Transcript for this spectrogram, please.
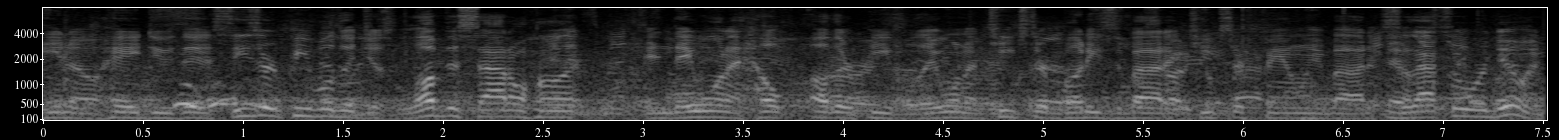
you know, hey, do this. These are people that just love to saddle hunt and they want to help other people. They want to teach their buddies about it, teach their family about it. So that's what we're doing.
